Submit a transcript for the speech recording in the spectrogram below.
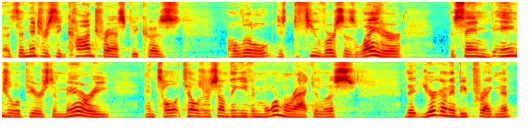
It's an interesting contrast because a little, just a few verses later, the same angel appears to Mary and tells her something even more miraculous that you're going to be pregnant.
